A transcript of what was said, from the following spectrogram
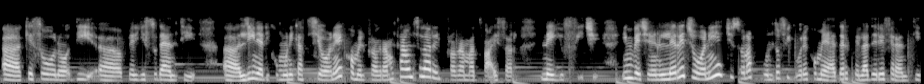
uh, che sono di, uh, per gli studenti uh, linea di comunicazione come il program counselor e il program advisor negli uffici. Invece nelle regioni ci sono appunto figure come Eder, quella dei referenti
